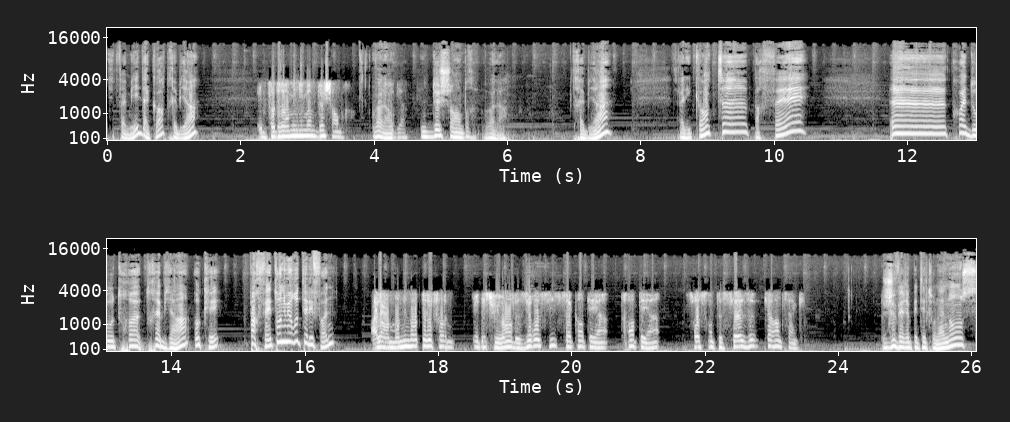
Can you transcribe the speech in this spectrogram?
petite famille, d'accord, très bien. Il me faudrait au minimum deux chambres. Voilà, bien. deux chambres, voilà. Très bien. Alicante, parfait. Euh, quoi d'autre? Très bien, ok. Parfait. Ton numéro de téléphone? Alors, mon numéro de téléphone est le suivant, le 06 51 31 76 45. Je vais répéter ton annonce.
